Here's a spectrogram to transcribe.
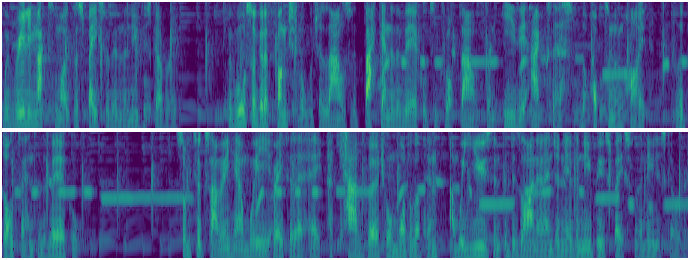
We've really maximised the space within the new Discovery. We've also got a functional which allows the back end of the vehicle to drop down for an easier access for the optimum height for the dog to enter the vehicle. So we took Sammy and we created a, a, CAD virtual model of him and we used him to design and engineer the new boot space for the new Discovery.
